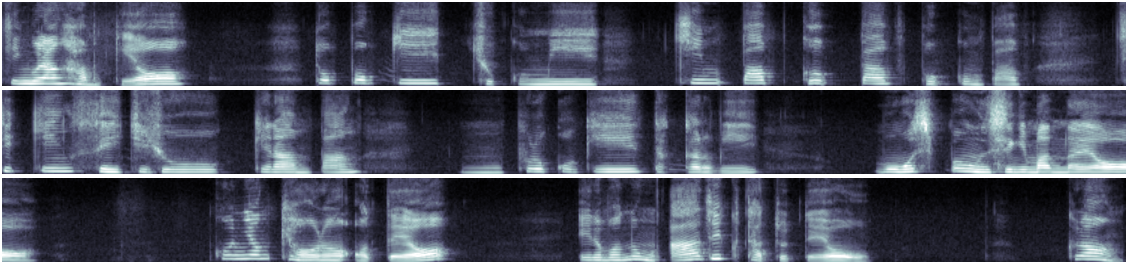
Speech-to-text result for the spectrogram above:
친구랑 함께요. 떡볶이, 주꾸미, 김밥, 국밥, 볶음밥, 치킨, 세치주, 계란빵, 음, 불고기, 닭갈비, 먹고 싶은 음식이 많나요? 그냥 겨울은 어때요? 일본은 아직 다투대요. 그럼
